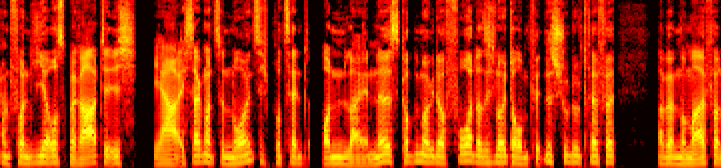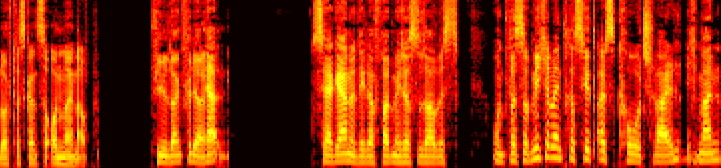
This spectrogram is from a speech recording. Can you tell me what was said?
und von hier aus berate ich, ja, ich sag mal zu 90 Prozent online. Ne? Es kommt immer wieder vor, dass ich Leute auch im Fitnessstudio treffe, aber im Normalfall läuft das Ganze online ab. Vielen Dank für die Einladung. Ja, sehr gerne, Digga. Freut mich, dass du da bist. Und was mich aber interessiert als Coach, weil ich meine,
